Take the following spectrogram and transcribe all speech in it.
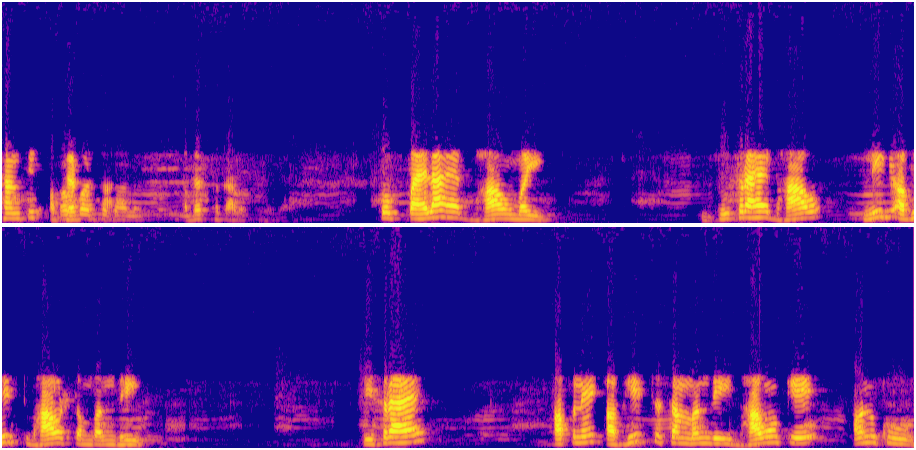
शांति अभ्यस्त काल तो पहला है भावमयी, दूसरा है भाव, निज अभिष्ट भाव संबंधी, तीसरा है अपने अभिष्ट संबंधी भावों के अनुकूल,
